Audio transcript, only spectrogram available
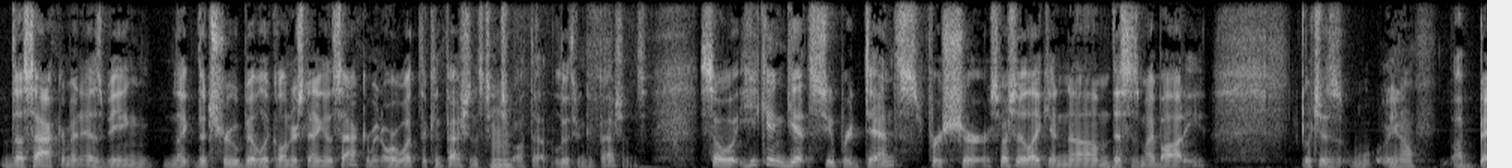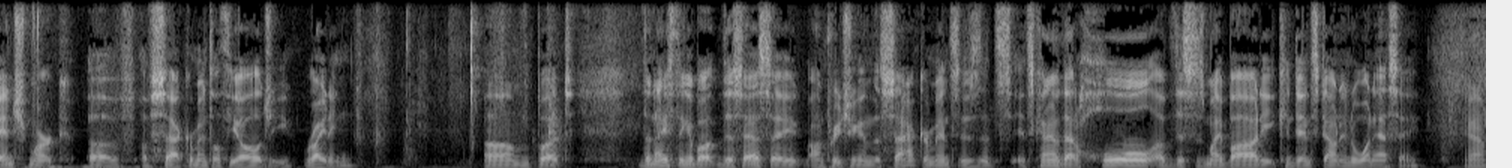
the sacrament as being like the true biblical understanding of the sacrament or what the confessions teach about that lutheran confessions so he can get super dense for sure especially like in um, this is my body which is you know a benchmark of of sacramental theology writing um, but the nice thing about this essay on preaching in the sacraments is it's it's kind of that whole of this is my body condensed down into one essay Yeah.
